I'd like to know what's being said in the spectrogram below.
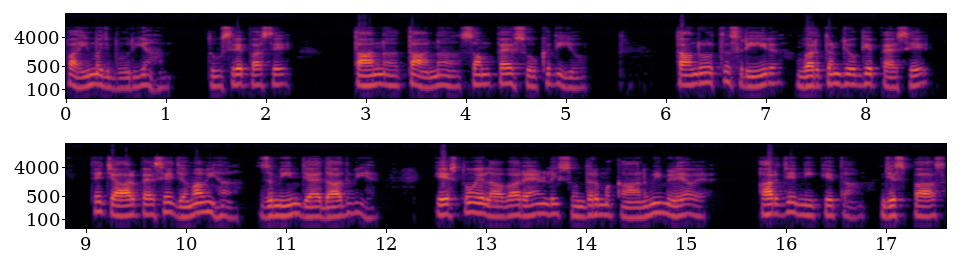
ਭਾਈ ਮਜਬੂਰੀਆਂ ਹਨ। ਦੂਸਰੇ ਪਾਸੇ, ਤਨ, ਧਨ, ਸੰਪੈ, ਸੁਖ ਦਿਓ। ਤੰਦਰੁਸਤ ਸਰੀਰ, ਵਰਤਣ ਜੋਗੇ ਪੈਸੇ ਤੇ ਚਾਰ ਪੈਸੇ ਜਮ੍ਹਾਂ ਵੀ ਹਨ। ਜ਼ਮੀਨ, ਜਾਇਦਾਦ ਵੀ ਹੈ। ਇਸ ਤੋਂ ਇਲਾਵਾ ਰਹਿਣ ਲਈ ਸੁੰਦਰ ਮਕਾਨ ਵੀ ਮਿਲਿਆ ਹੋਇਆ ਹੈ। ਅਰਜੇ ਨੀਕੇ ਤਾਂ ਜਿਸ ਪਾਸ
